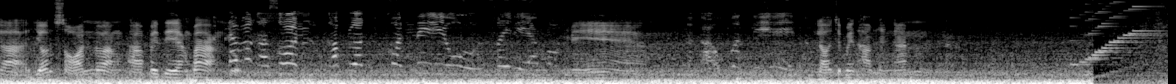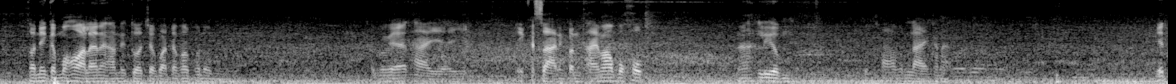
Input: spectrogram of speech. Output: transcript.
ใช่ย้อนสอนระหว่างพาไฟแดงบ้างแล้วมันก็ซนขับรถคนที่อยู่ไฟแดงเหรอแม่แล้วก็อุบัติเหตุเราจะไม่ทำอย่างนั้น ตอนนี้ก็มาฮอดแล้วนะครับ ในตัวจังหวัดนครพนมก็ไปแวะถ่ายไอ้เอกสารก่อนถ่ายมาบ่ครบนะลืมลูกค้ามันหลายขนาด เอ็ด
